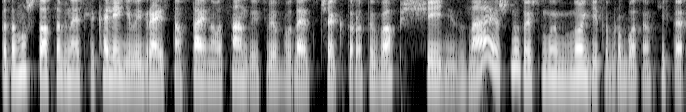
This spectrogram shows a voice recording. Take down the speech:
Потому что, особенно если коллеги, вы играете там в тайного Санду, и тебе попадается человек, которого ты вообще не знаешь, ну, то есть мы многие там работаем в каких-то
